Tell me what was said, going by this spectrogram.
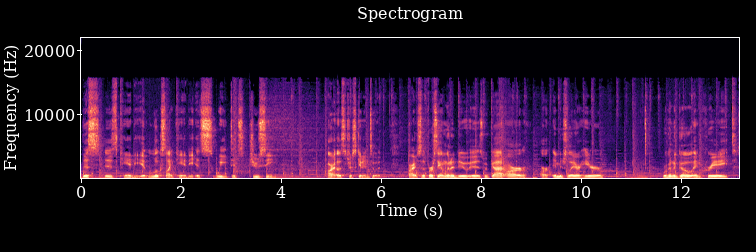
this is candy. It looks like candy. It's sweet. It's juicy. All right, let's just get into it. All right, so the first thing I'm gonna do is we've got our, our image layer here. We're gonna go and create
